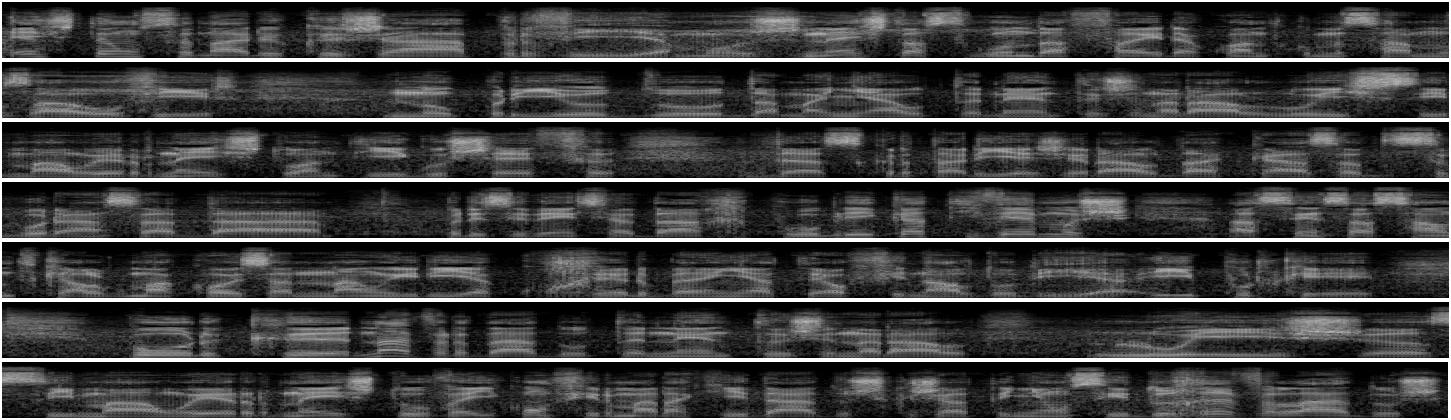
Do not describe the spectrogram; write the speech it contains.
Este é um cenário que já prevíamos. Nesta segunda-feira, quando começamos a ouvir no período da manhã o Tenente-General Luís Simão Ernesto, antigo chefe da Secretaria-Geral da Casa de Segurança da Presidência da República, tivemos a sensação de que alguma coisa não iria correr bem até o final do dia. E porquê? Porque, na verdade, o Tenente-General Luís eh, Simão Ernesto veio confirmar aqui dados que já tinham sido revelados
